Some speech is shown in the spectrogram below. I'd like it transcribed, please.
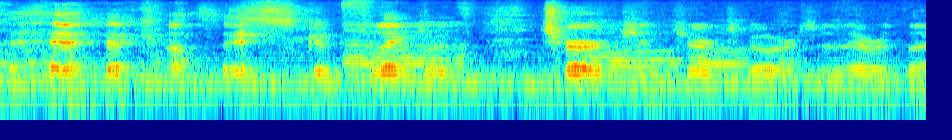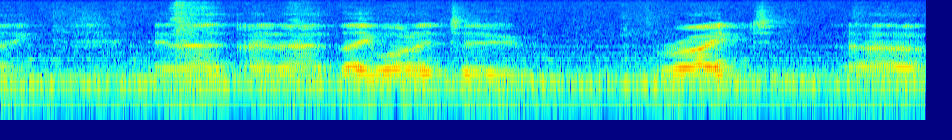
Because it's conflict Uh-huh. with church and Uh-huh. churchgoers and everything. And I, and I, they wanted to write, uh,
